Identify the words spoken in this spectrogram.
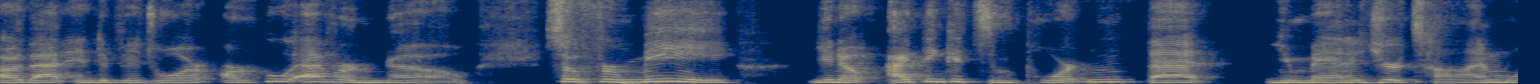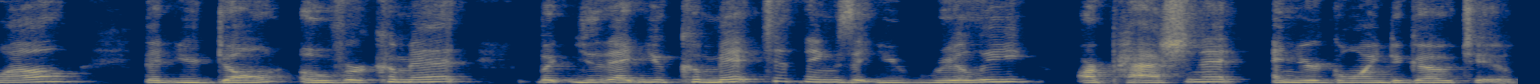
or that individual or, or whoever know. So for me, you know, I think it's important that you manage your time well, that you don't overcommit, but you, that you commit to things that you really are passionate and you're going to go to.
